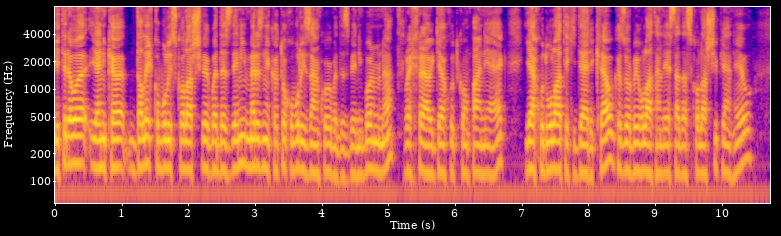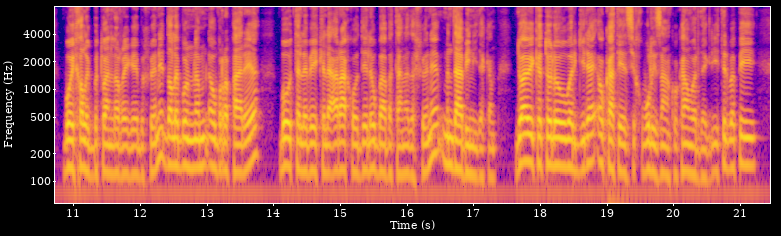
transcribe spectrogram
ئیترەوە ینی کە دەڵی قوبڵی سکۆلار شبێک بە دەستێنی مەرزنی کە تۆ قوبڵی زانکۆک بە دەستبێنی بۆن منە ڕێکخراوە یاخود کۆمپانیایەک یاخود وڵاتێکی دیاری کراو کە زۆربەی وڵاتان لە ئێستادا سکۆلارشیپیان هەیە و بۆی خەڵک بتوان لە ڕێگەی بخوێنێت دەڵێ بۆن منە من ئەو بڕە پارەیە بۆ تەلەبەیە کە لە عراقەوە دێ لەو بابەتانە دەخوێنێ من دابینی دەکەم دواوی کە تۆ لەوە وەرگیرای ئەو کاتێسی قوبڵی زانکۆکان وەردەگری تر بەپی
